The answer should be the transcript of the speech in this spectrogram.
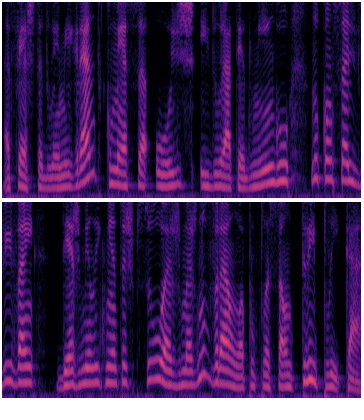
A festa do emigrante começa hoje e dura até domingo. No Conselho vivem 10.500 pessoas, mas no verão a população triplica.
